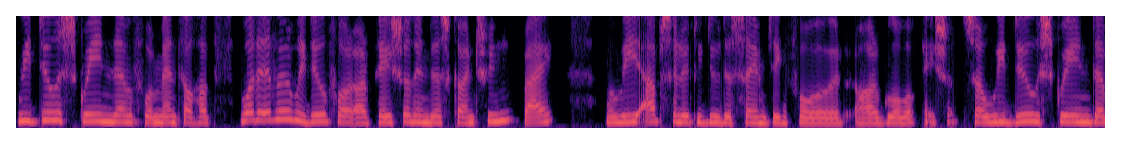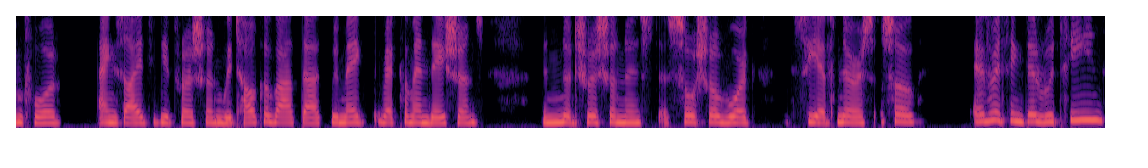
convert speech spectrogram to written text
We do screen them for mental health. Whatever we do for our patient in this country, right? we absolutely do the same thing for our global patients. So we do screen them for anxiety, depression. We talk about that. We make recommendations. The nutritionist, the social work, CF nurse. So everything, the routine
